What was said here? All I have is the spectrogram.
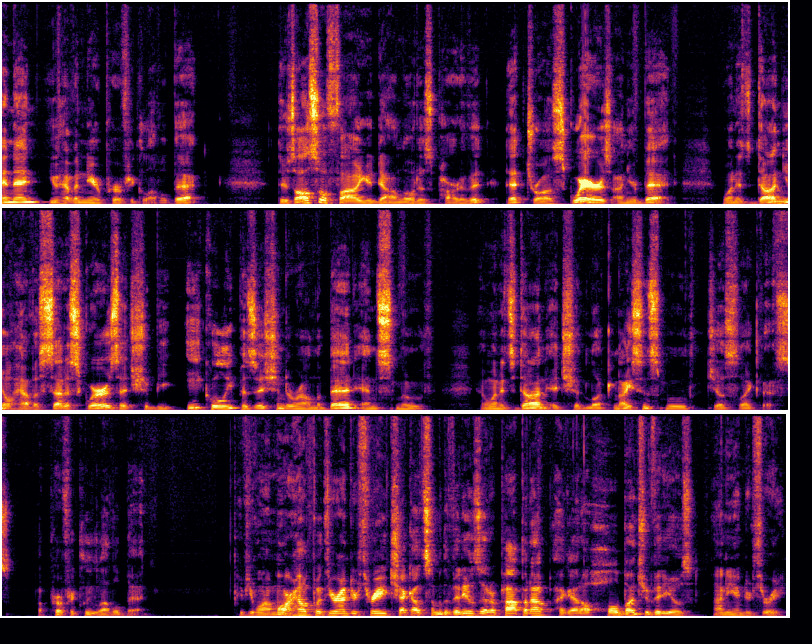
and then you have a near perfect level bed. There's also a file you download as part of it that draws squares on your bed. When it's done, you'll have a set of squares that should be equally positioned around the bed and smooth. And when it's done, it should look nice and smooth just like this. A perfectly level bed. If you want more help with your Ender 3, check out some of the videos that are popping up. I got a whole bunch of videos on the Ender 3.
